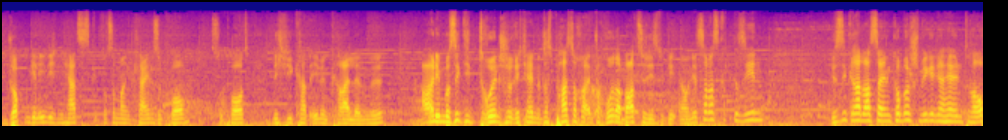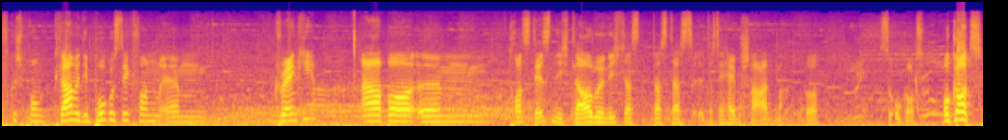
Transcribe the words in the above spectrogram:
Wir droppen gelegentlich ein Herz, es gibt uns nochmal einen kleinen Support. Support, nicht wie gerade eben im K-Level. Aber die Musik, die dröhnt schon richtig rein und das passt auch einfach wunderbar zu diesem Gegner. Und jetzt haben wir es gerade gesehen, wir sind gerade aus seinen komischen Wikingerhelden draufgesprungen. Klar mit dem Pokostick von ähm, Cranky. Aber ähm, trotz dessen, ich glaube nicht, dass, dass, dass, dass der Helm Schaden macht, oder? So, oh Gott. Oh Gott!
